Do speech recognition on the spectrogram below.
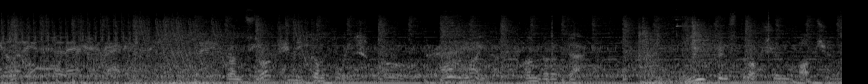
Yuri's collection agency. Construction complete. All miners under attack. New construction options.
